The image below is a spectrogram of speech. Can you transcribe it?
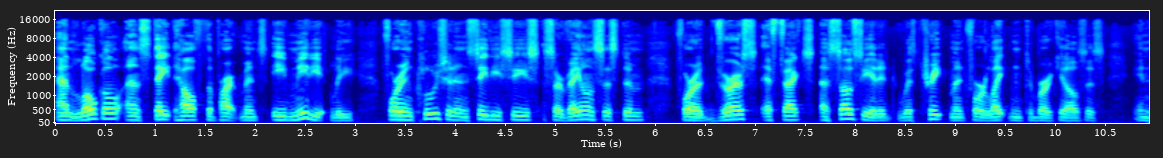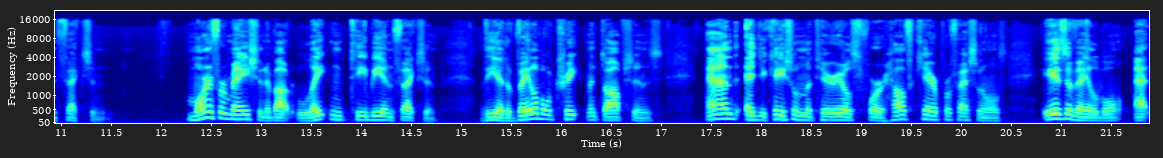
and local and state health departments immediately for inclusion in CDC's surveillance system for adverse effects associated with treatment for latent tuberculosis infection. More information about latent TB infection, the available treatment options, and educational materials for healthcare professionals is available at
